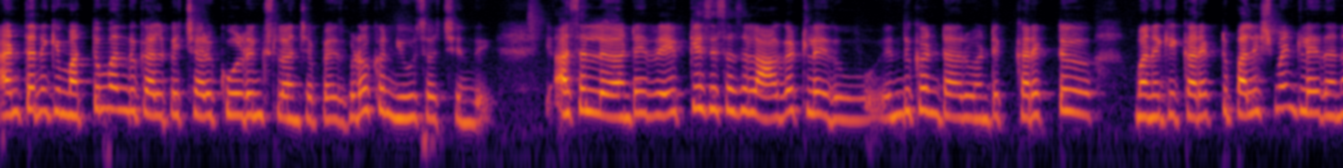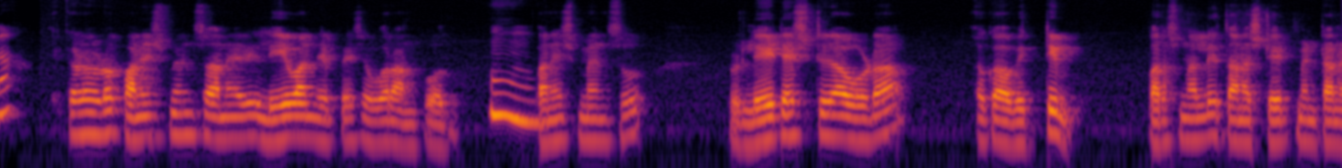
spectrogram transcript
అండ్ తనకి మత్తు మందు కల్పించారు కూల్ డ్రింక్స్లో అని చెప్పేసి కూడా ఒక న్యూస్ వచ్చింది. అసలు అంటే రేప్ కేసెస్ అసలు ఆగట్లేదు. ఎందుకంటారు? అంటే కరెక్ట్ మనకి కరెక్ట్ పనిష్మెంట్ లేదనా? ఇక్కడ కూడా పనిష్మెంట్స్ అనేది లేవని చెప్పేసి ఎవరు అనుకోదు. పనిష్మెంట్స్ ఇప్పుడు లేటెస్ట్గా కూడా ఒక విక్టిమ్ పర్సనల్లీ తన స్టేట్మెంట్ తన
